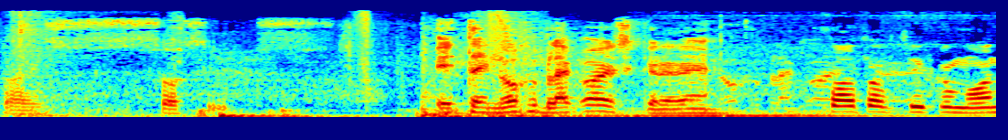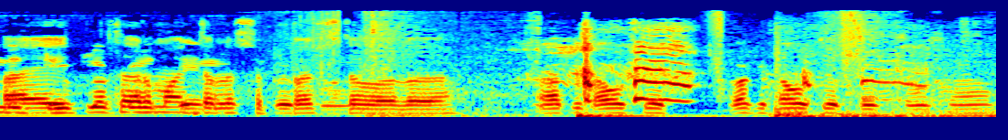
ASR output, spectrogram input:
Daai sausage. Het hy nog 'n black eyes gekry? Vijf af twee commandos, Hy duplicate. termite en hulle se pistol. pistol hulle. Ek het altyd, ek het nou.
